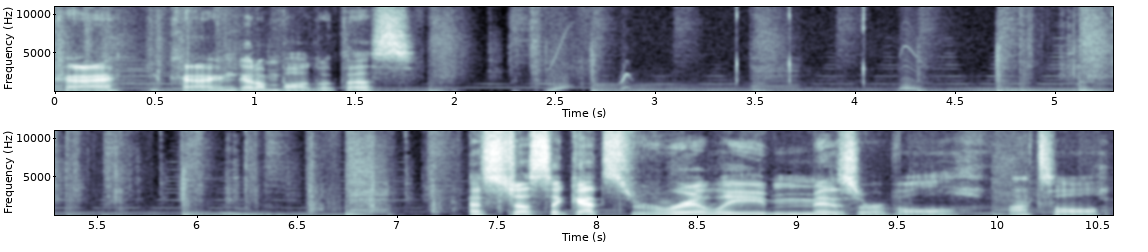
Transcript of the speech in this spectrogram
Okay, okay, I can get on board with this. It's just, it gets really miserable, that's all.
